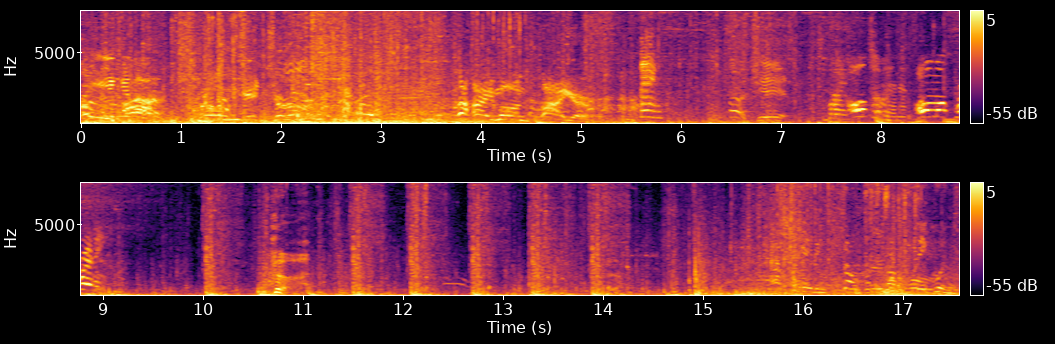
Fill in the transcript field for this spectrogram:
Taking up. Come get your armor. I'm on fire. Thanks. My ultimate is almost ready. Self-destruct sequence.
